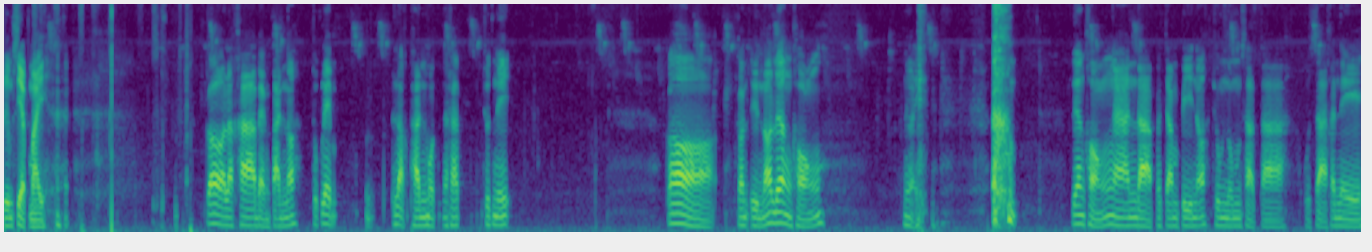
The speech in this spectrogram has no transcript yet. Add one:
ลืมเสียบใหม่ก็ราคาแบ่งปันเนาะทุกเล่มหลักพันหมดนะครับ ชุดนี้ ก็ก่อนอื่นเนาะเรื่องของเหนื่อย เรื่องของงานดาบประจำปีเนาะชุมนุมศาสตา อุตสาคเนย์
